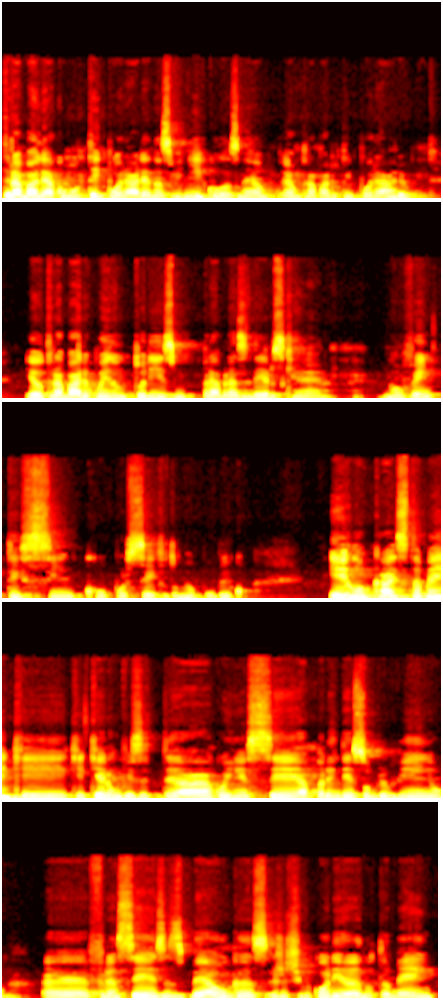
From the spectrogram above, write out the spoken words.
trabalhar como temporária nas vinícolas, né, é um trabalho temporário, eu trabalho com turismo para brasileiros, que é 95% do meu público, e locais também que, que queiram visitar, conhecer, aprender sobre o vinho, é, franceses, belgas, eu já tive coreano também.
